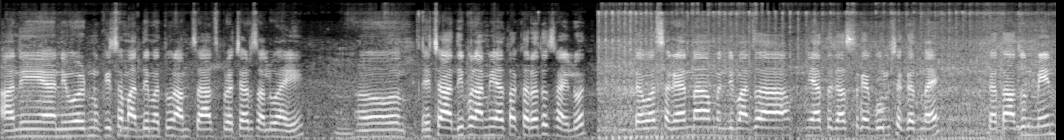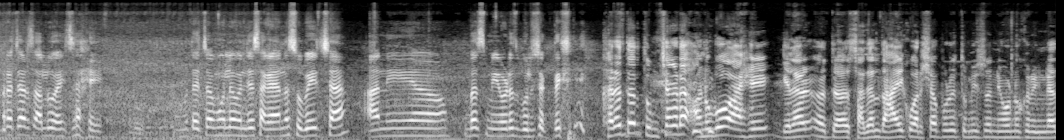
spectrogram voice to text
आणि निवडणुकीच्या माध्यमातून आमचा आज प्रचार चालू आहे. ह्याच्या आधी पण आम्ही आता करतच राहिलो. तेव्हा सगळ्यांना म्हणजे माझा मी आता जास्त काही बोलू शकत नाही. की आता अजून मेन प्रचार चालू व्हायचा आहे. त्याच्यामुळे म्हणजे सगळ्यांना शुभेच्छा आणि बस मी एवढंच बोलू शकते. खरं तर तुमच्याकडे अनुभव आहे. गेल्या साधारण दहा एक वर्षापूर्वी तुम्ही जो निवडणूक रिंगणात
